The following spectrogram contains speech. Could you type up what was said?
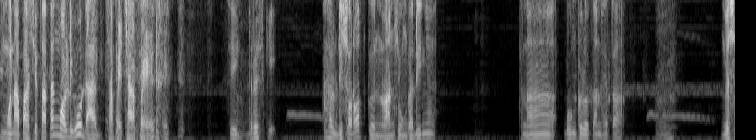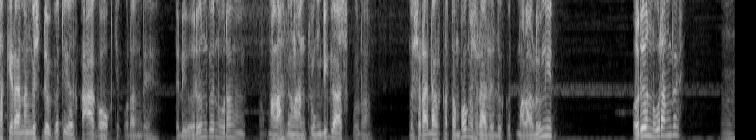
mun apal si Tatang mau diudag capek-capek. Cik, terus ki ah disorotkeun langsung kadinya kena bungkelekan eta Heeh. geus sakirana geus deukeut ya kagok cek urang teh jadi eureun kan urang malah langsung digas ku urang geus rada katompo geus rada deukeut malah leungit. Eureun urang teh. Hmm.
